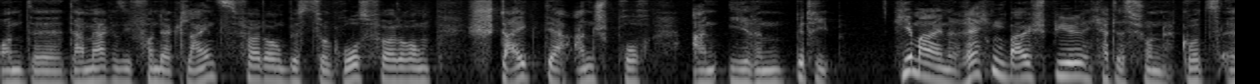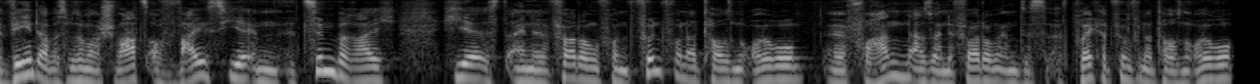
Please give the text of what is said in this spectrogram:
Und äh, da merken Sie, von der Kleinstförderung bis zur Großförderung steigt der Anspruch an Ihren Betrieb. Hier mal ein Rechenbeispiel. Ich hatte es schon kurz erwähnt, aber es ist nochmal schwarz auf weiß hier im ZIM-Bereich. Hier ist eine Förderung von 500.000 Euro äh, vorhanden, also eine Förderung, das, das Projekt hat 500.000 Euro.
